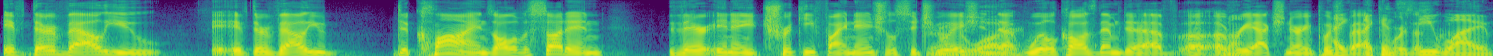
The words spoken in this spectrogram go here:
if their value if their value declines all of a sudden they're in a tricky financial situation that will cause them to have a, a reactionary pushback I can towards see why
